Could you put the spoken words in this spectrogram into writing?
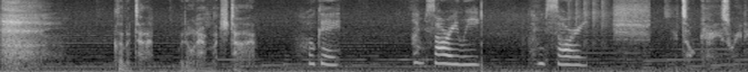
Clementine, we don't have much time. Okay. I'm sorry, Lee. I'm sorry. Shh. It's okay, sweetie.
